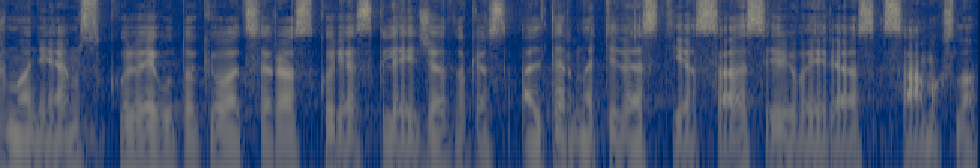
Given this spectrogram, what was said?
žmonėms, kurių jeigu tokių atsiras, kurie skleidžia tokias alternatyves tiesas ir įvairias samokslo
